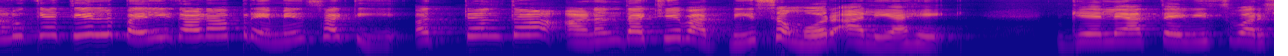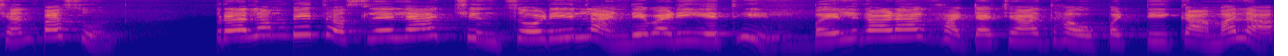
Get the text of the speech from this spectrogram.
तालुक्यातील बैलगाडा प्रेमींसाठी अत्यंत आनंदाची बातमी समोर आली आहे. गेल्या तेवीस वर्षांपासून प्रलंबित असलेल्या चिंचोडी लांडेवाडी येथील बैलगाडा घाटाच्या धावपट्टी कामाला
